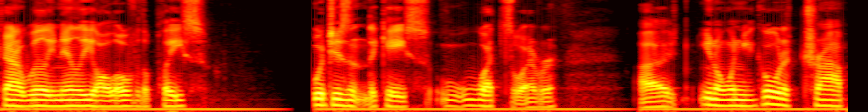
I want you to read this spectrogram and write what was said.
kind of willy nilly all over the place, which isn't the case whatsoever. Uh, you know, when you go to trap,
